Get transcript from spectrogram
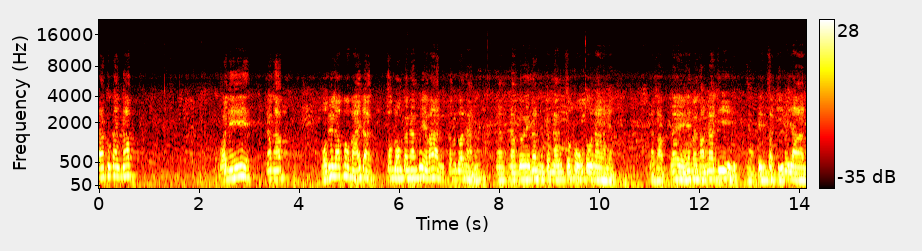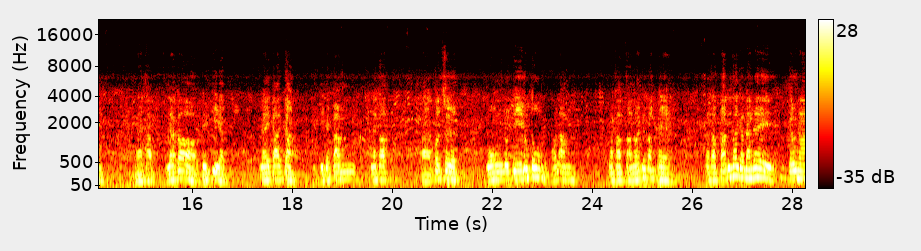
รักทุกท่านครับ วันนี้นะครับ ผมได้รับมอบหมายจากชมรมกำนันผู้ใหญ่บ้านตำบลดอนหันนะนำโดยท่านกำนันสมพงษ์โตนาเนี่ยนะครับ ได้ให้มาทำหน้าที่นะเป็นสักขีพยานนะครับ แล้วก็เป็นเกียรติในการจัดกิจกรรมนะครับอคอนเสิร์ตวงดนตรีลูกทุ่งหมอลำนะครับสาวน้อยเป็นบ้านแพงนะครับตามที่ท่านกำนันได้กรุณา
